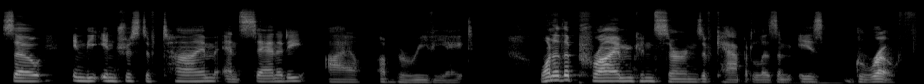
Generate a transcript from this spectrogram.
so, in the interest of time and sanity, I'll abbreviate. One of the prime concerns of capitalism is growth.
